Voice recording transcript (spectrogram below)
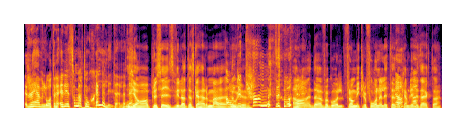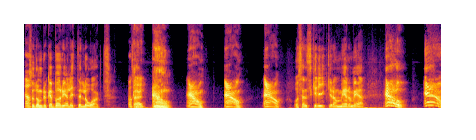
räv låter. Är det som att de skäller lite eller? Nej? Ja, precis. Vill du att jag ska härma Om lodjur? du kan så Ja, det... jag får gå från mikrofonen lite, Ja, det kan bli ja, lite högt då. ja. Så de brukar börja lite lågt. Okej. Så här, Au, au, au, au. Och sen skriker de mer och mer. Au, au,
